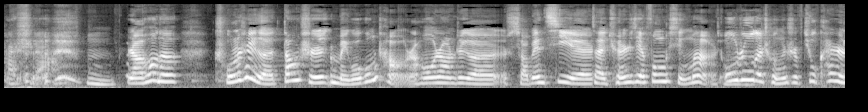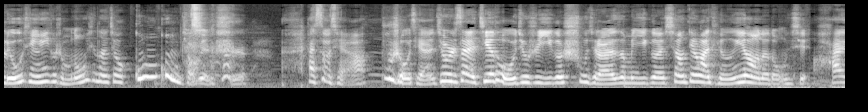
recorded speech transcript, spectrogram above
还是啊，嗯，然后呢，除了这个，当时美国工厂，然后让这个小便器在全世界风行嘛，欧洲的城市就开始流行一个什么东西呢？叫公共小便池，还收钱啊？不收钱，就是在街头就是一个竖起来的这么一个像电话亭一样的东西。嗨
